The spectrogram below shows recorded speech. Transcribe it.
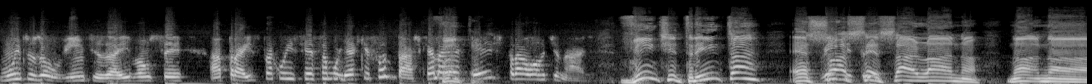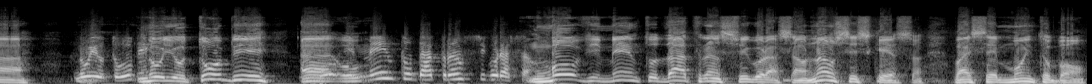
muitos ouvintes aí vão ser atraídos para conhecer essa mulher que é fantástica. Ela é é extraordinária. 20 e 30 é só 20, acessar 30. lá na, na, na no YouTube. No YouTube. É, Movimento o... da Transfiguração. Movimento da Transfiguração. Não se esqueçam, vai ser muito bom.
